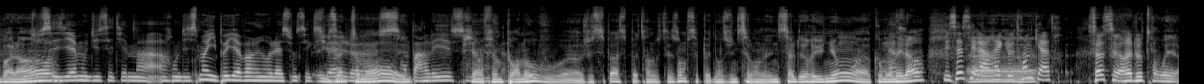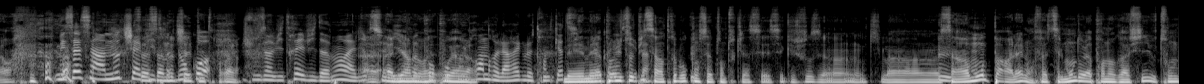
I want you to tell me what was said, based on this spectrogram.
Voilà. du 16e ou du 7e arrondissement, il peut y avoir une relation sexuelle Exactement, euh, sans et parler. sans Puis un film porno, vous, euh, je sais pas, ça peut être un autre exemple, ça peut être dans une salle, une salle de réunion, euh, comme on est là. Mais ça, c'est la Euh, règle 34. Ça, c'est la règle 30. Ouais, alors, Mais ça, c'est un autre chapitre. c'est un autre Donc, chapitre. voilà. Je vous inviterai évidemment à lire ce à livre lire pour, pour ouais, voilà. comprendre la règle 34. si Mais, mais la pornutopie, c'est un très beau concept en tout cas. C'est quelque chose euh, qui m'a. Mm. C'est un monde parallèle en fait. C'est le monde de la pornographie où tout le monde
